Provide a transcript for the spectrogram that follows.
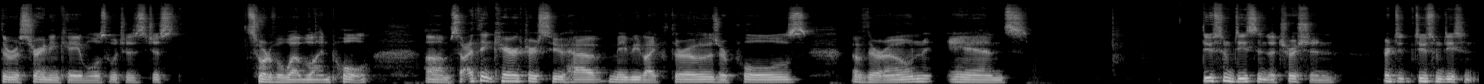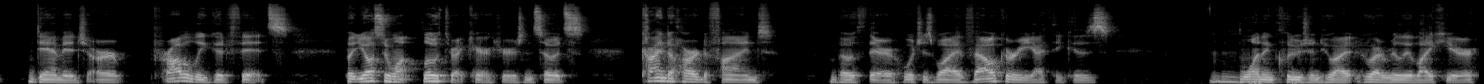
the restraining cables, which is just sort of a web line pull. Um, so I think characters who have maybe like throws or pulls of their own and do some decent attrition or do, do some decent damage are probably good fits. But you also want low threat characters, and so it's kind of hard to find both there, which is why Valkyrie I think is Mm. one inclusion who I who I really like here.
